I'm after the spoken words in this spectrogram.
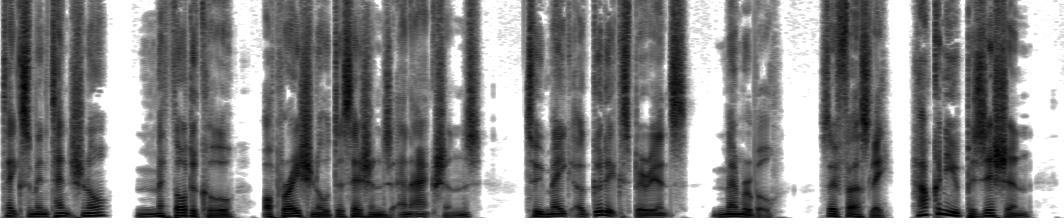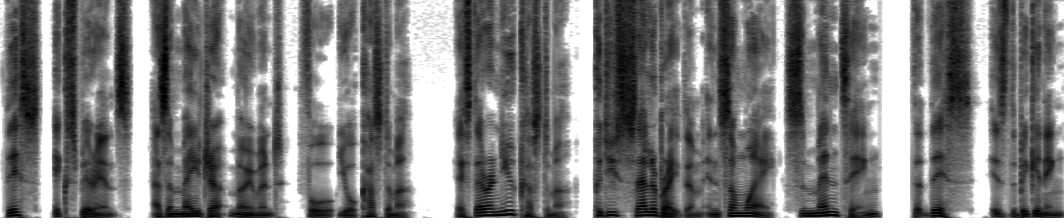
take some intentional, methodical, operational decisions and actions to make a good experience memorable. So, firstly, how can you position this experience as a major moment for your customer? If they're a new customer, could you celebrate them in some way, cementing that this is the beginning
